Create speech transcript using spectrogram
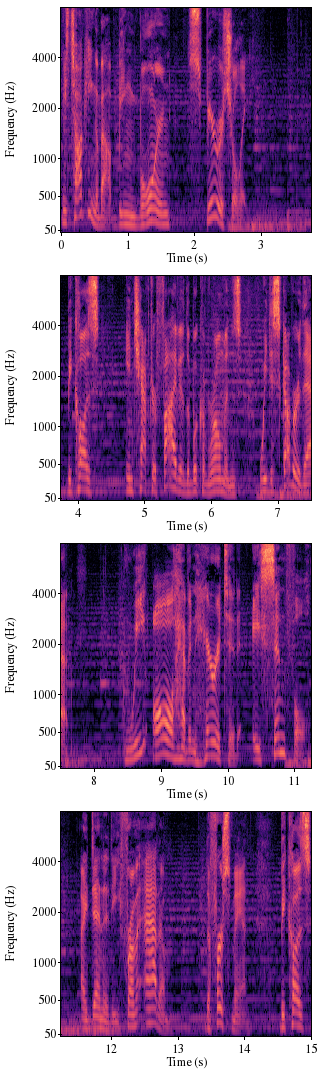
he's talking about being born spiritually. Because in chapter 5 of the book of Romans, we discover that we all have inherited a sinful identity from Adam, the first man, because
